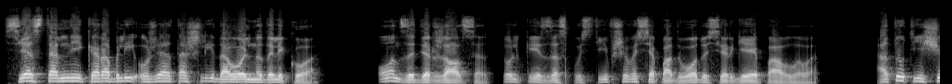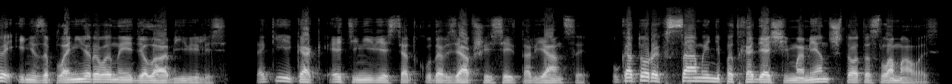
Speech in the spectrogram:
Все остальные корабли уже отошли довольно далеко. Он задержался только из-за спустившегося под воду Сергея Павлова. А тут еще и незапланированные дела объявились такие как эти невесть откуда взявшиеся итальянцы, у которых в самый неподходящий момент что-то сломалось.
